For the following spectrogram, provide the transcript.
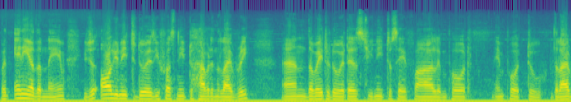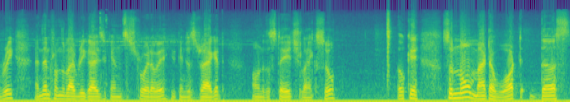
with any other name. You just all you need to do is you first need to have it in the library and the way to do it is you need to say file import import to the library and then from the library guys you can throw it away you can just drag it onto the stage like so. Okay so no matter what the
